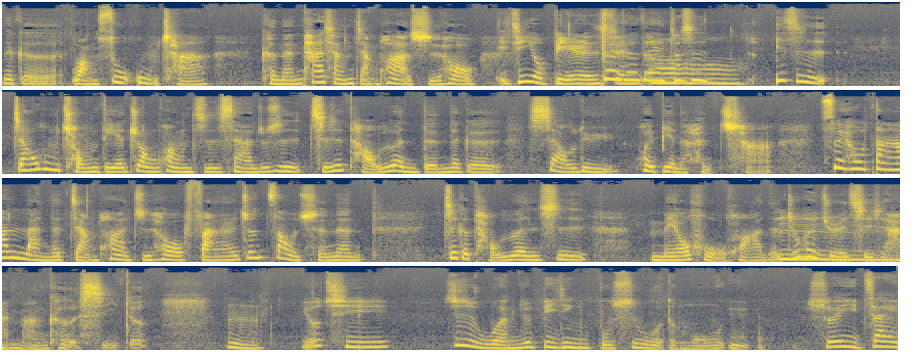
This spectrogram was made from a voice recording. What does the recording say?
那个网速误差，可能他想讲话的时候已经有别人，对对对，就是一直交互重叠状况之下，就是其实讨论的那个效率会变得很差，最后大家懒得讲话之后，反而就造成了这个讨论是没有火花的，就会觉得其实还蛮可惜的。嗯，尤其日文就毕竟不是我的母语，所以在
